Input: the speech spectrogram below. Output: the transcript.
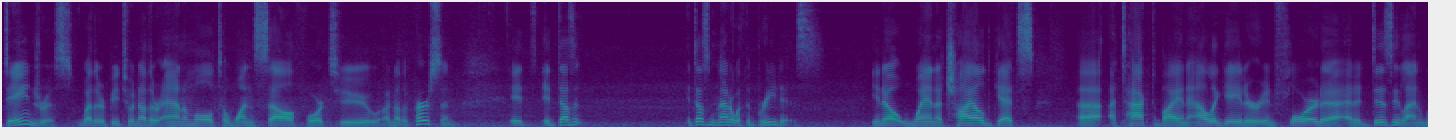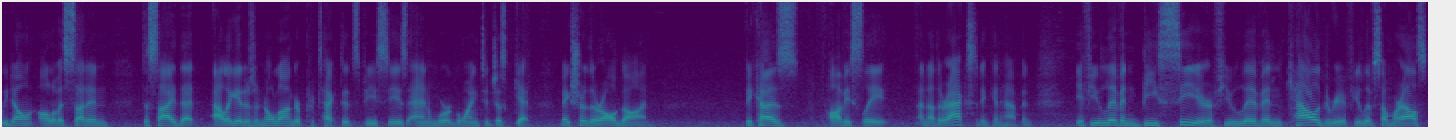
dangerous, whether it be to another animal, to oneself, or to another person. It, it, doesn't, it doesn't matter what the breed is. You know, when a child gets uh, attacked by an alligator in Florida at a Disneyland, we don't all of a sudden decide that alligators are no longer protected species and we're going to just get make sure they're all gone. Because obviously another accident can happen. If you live in BC or if you live in Calgary, if you live somewhere else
